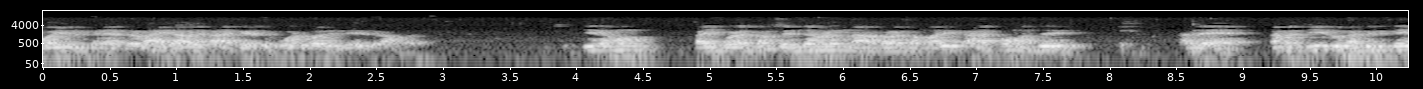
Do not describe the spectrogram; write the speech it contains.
ஓய்வு இருக்க நேரத்துலாம் ஏதாவது கணக்கு எடுத்து போட்டு பார்த்துட்டே இருக்கிறான் பாரு. சித்திரமும் கைப்பழக்கம் செந்தமிழும் நாப்பழக்கம் மாதிரி கணக்கும் வந்து அந்த நம்ம தீர்வு கண்டுகிட்டே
